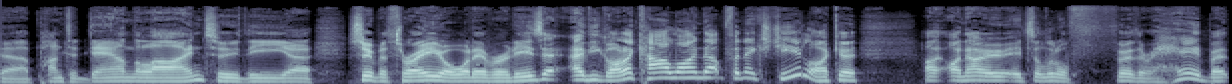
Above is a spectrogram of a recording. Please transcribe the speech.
uh, punted down the line to the uh, Super 3 or whatever it is. Have you got a car lined up for next year? Like, a, I, I know it's a little further ahead, but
